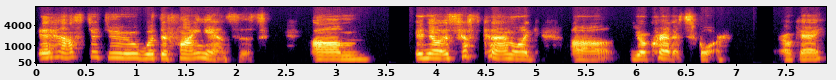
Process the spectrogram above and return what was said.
it has to do with their finances. Um, you know, it's just kind of like, uh, your credit score, okay?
